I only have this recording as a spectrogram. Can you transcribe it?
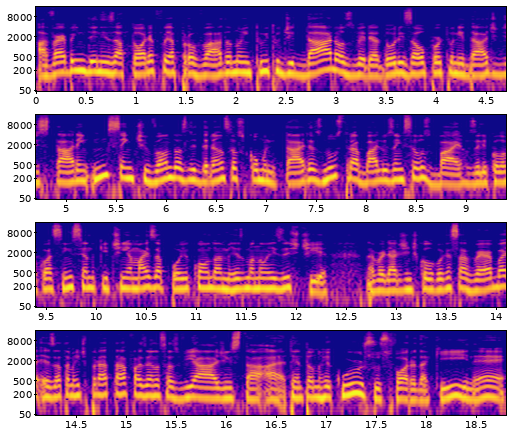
A verba indenizatória foi aprovada no intuito de dar aos vereadores a oportunidade de estarem incentivando as lideranças comunitárias nos trabalhos em seus bairros. Ele colocou assim, sendo que tinha mais apoio quando a mesma não existia. Na verdade, a gente colocou que essa verba é exatamente para estar fazendo essas viagens, estar tentando recursos fora daqui, né?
